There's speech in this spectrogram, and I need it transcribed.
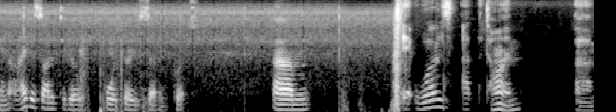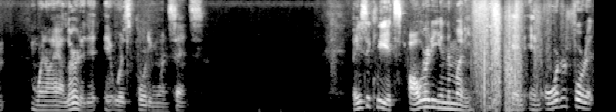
and I decided to go 437 puts. Um, it was at the time um, when I alerted it it was 41 cents. Basically it's already in the money and in order for it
